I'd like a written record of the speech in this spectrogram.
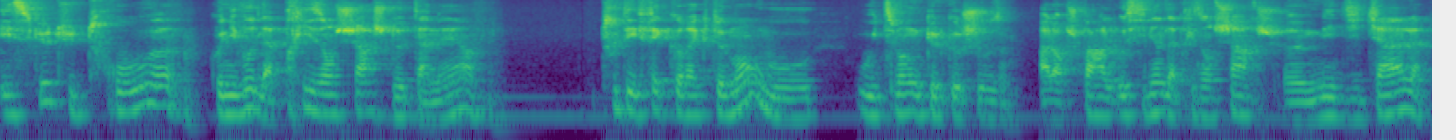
Est-ce que tu trouves qu'au niveau de la prise en charge de ta mère, tout est fait correctement ou, ou il te manque quelque chose? Alors je parle aussi bien de la prise en charge euh, médicale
